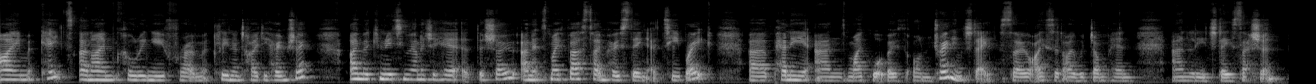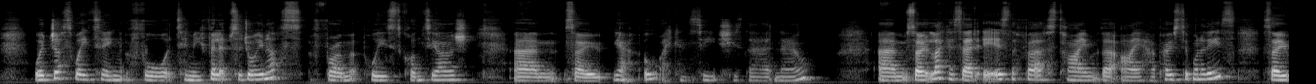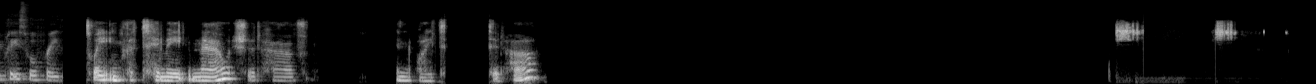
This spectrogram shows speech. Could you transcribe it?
I'm Kate and I'm calling you from Clean and Tidy Home Show. I'm a community manager here at the show and it's my first time hosting a tea break. Uh, Penny and Michael are both on training today, so I said I would jump in and lead today's session. We're just waiting for Timi Phillips to join us from Poised Concierge. Um, so, yeah, oh, I can see she's there now. Um, so, like I said, it is the first time that I have hosted one of these, so please feel free. Just waiting for Timi now. It should have invited her.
